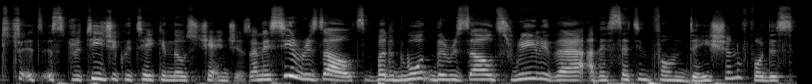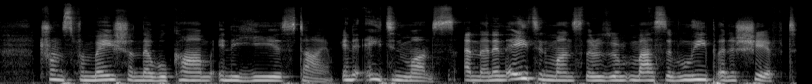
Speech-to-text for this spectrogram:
strategically taking those changes and they see results but what the results really there are they setting foundation for this transformation that will come in a year's time, in 18 months. And then in 18 months, there's a massive leap and a shift.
